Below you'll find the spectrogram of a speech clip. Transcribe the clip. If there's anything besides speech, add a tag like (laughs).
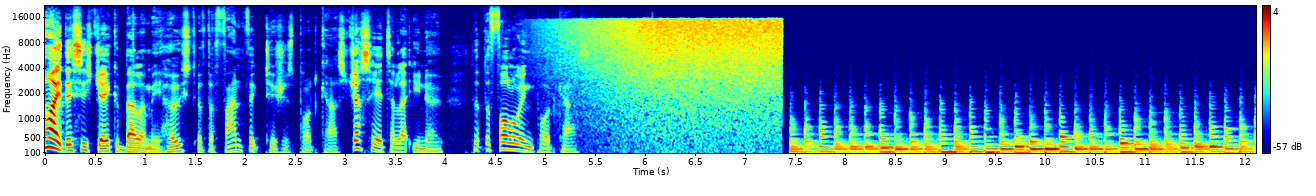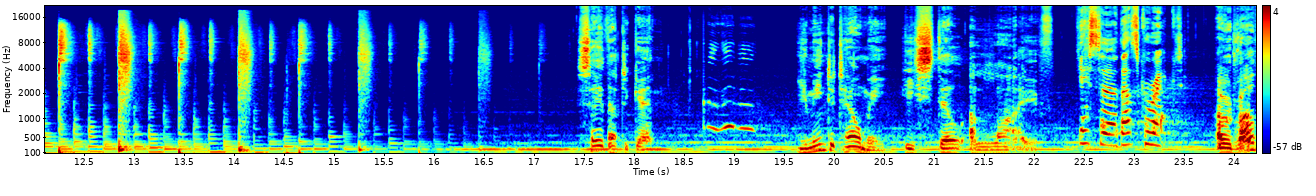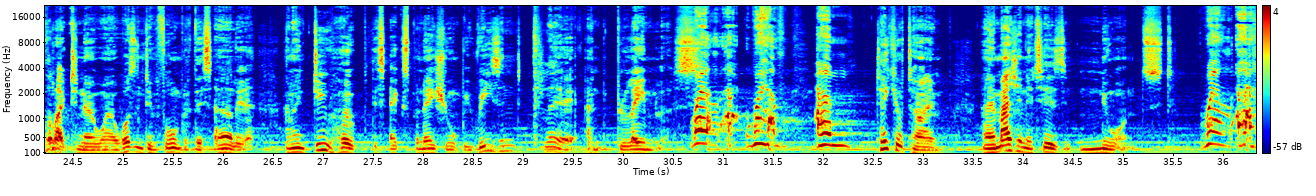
Hi, this is Jacob Bellamy, host of the Fanfictitious podcast, just here to let you know that the following podcast. Say that again. You mean to tell me he's still alive? Yes, sir, that's correct. I would rather like to know why I wasn't informed of this earlier, and I do hope this explanation will be reasoned, clear, and blameless. Well, uh, well, um, Take your time. I imagine it is nuanced. well, uh,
